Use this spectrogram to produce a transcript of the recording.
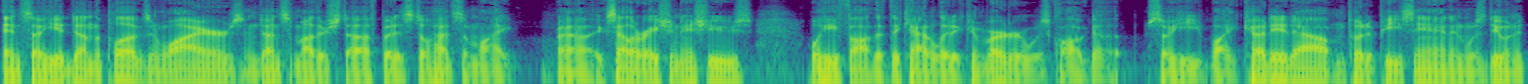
and so he had done the plugs and wires and done some other stuff, but it still had some like uh, acceleration issues. Well, he thought that the catalytic converter was clogged up, so he like cut it out and put a piece in and was doing it,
